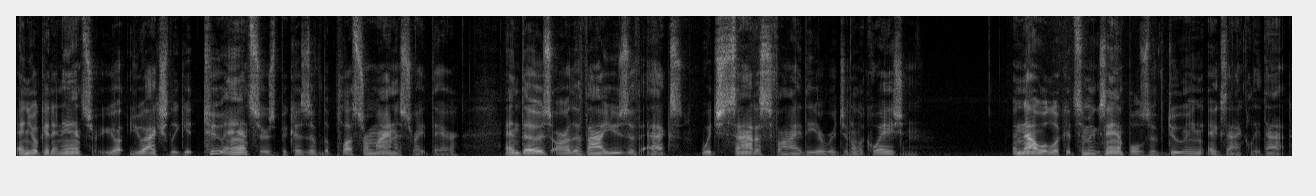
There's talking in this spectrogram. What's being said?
and you'll get an answer. You, you actually get two answers because of the plus or minus right there and those are the values of x which satisfy the original equation. And now we'll look at some examples of doing exactly that.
